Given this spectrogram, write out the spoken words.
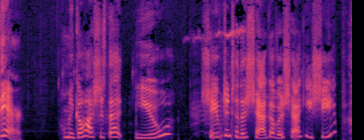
There. Oh my gosh, is that you? Shaved into the shag of a shaggy sheep?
